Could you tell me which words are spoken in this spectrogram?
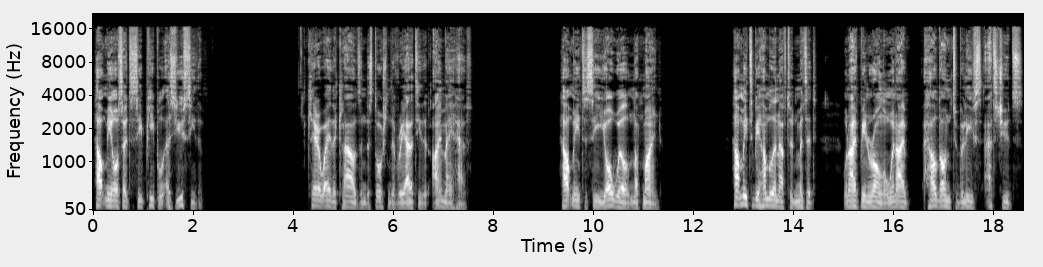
Help me also to see people as you see them. Clear away the clouds and distortions of reality that I may have. Help me to see your will, not mine. Help me to be humble enough to admit it when I've been wrong or when I've held on to beliefs, attitudes,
